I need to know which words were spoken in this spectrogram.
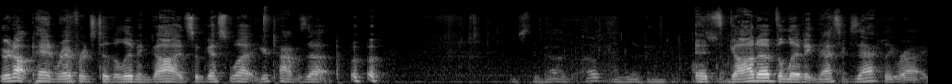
you're not paying reference to the living God, so guess what? Your time is up. It's the God of the living. Also. It's God of the living. That's exactly right.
